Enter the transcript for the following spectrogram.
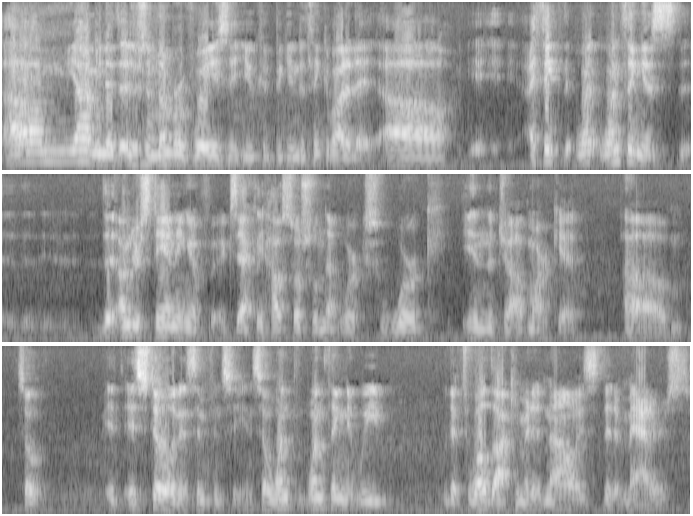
Um, yeah, I mean, there's a number of ways that you could begin to think about it. Uh, I think one, one thing is the understanding of exactly how social networks work in the job market. Um, so it, it's still in its infancy, and so one one thing that we that's well documented now is that it matters.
